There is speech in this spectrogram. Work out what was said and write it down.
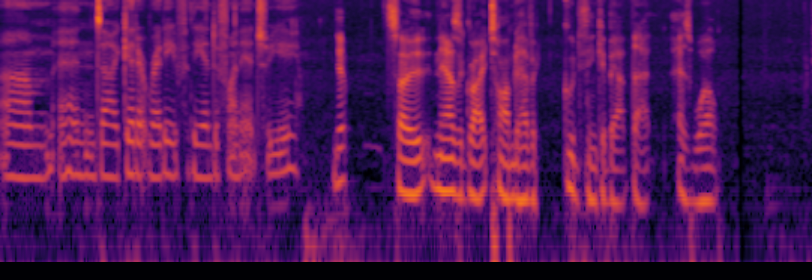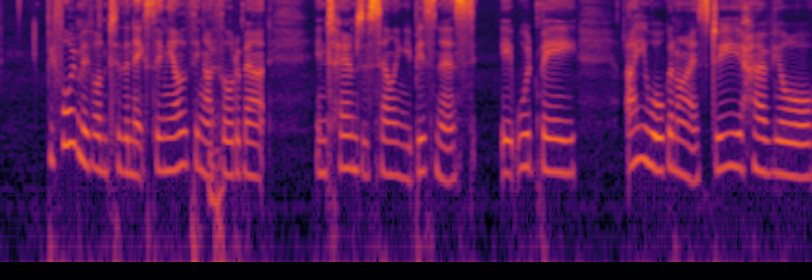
um, and uh, get it ready for the end of financial year. Yep. So now's a great time to have a good think about that as well. Before we move on to the next thing, the other thing I thought about in terms of selling your business, it would be are you organised? Do you have your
